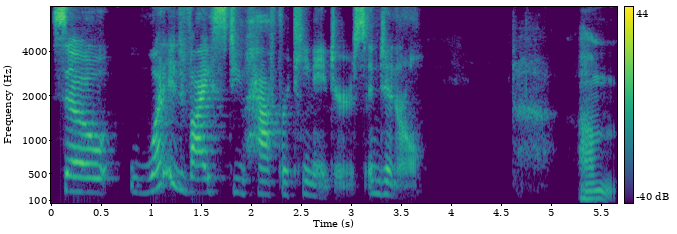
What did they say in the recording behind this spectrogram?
So, what advice do you have for teenagers in general? Um,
